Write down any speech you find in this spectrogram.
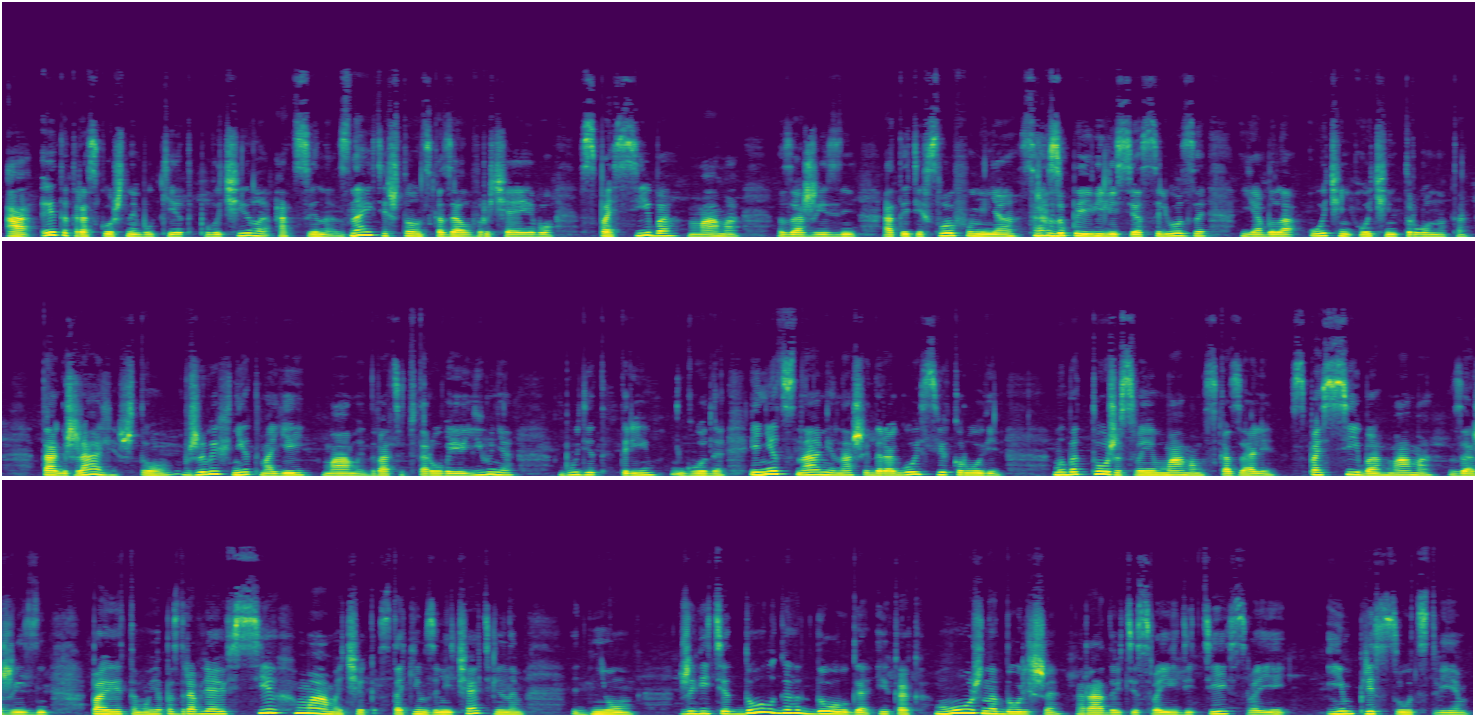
А этот роскошный букет получила от сына. Знаете, что он сказал, вручая его? «Спасибо, мама, за жизнь». От этих слов у меня сразу появились слезы. Я была очень-очень тронута. Так жаль, что в живых нет моей мамы. 22 июня будет три года. И нет с нами нашей дорогой свекрови, мы бы тоже своим мамам сказали «Спасибо, мама, за жизнь». Поэтому я поздравляю всех мамочек с таким замечательным днем. Живите долго-долго и как можно дольше радуйте своих детей своим им присутствием.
